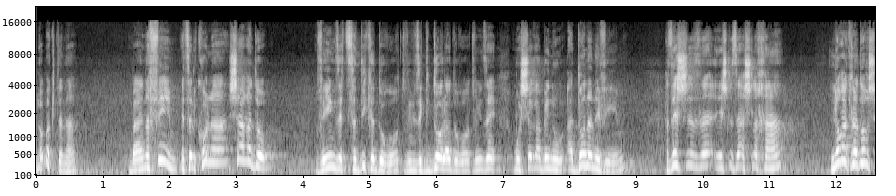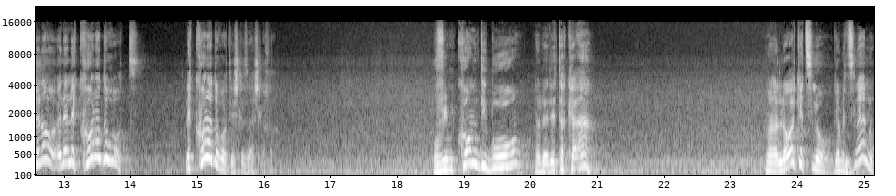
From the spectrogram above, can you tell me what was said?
לא בקטנה, בענפים, אצל כל השאר הדור. ואם זה צדיק הדורות, ואם זה גדול הדורות, ואם זה משה רבנו, אדון הנביאים, אז יש לזה, יש לזה השלכה לא רק לדור שלו, אלא לכל הדורות. לכל הדורות יש לזה השלכה. ובמקום דיבור נולדת הכאה. כלומר, לא רק אצלו, גם אצלנו.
